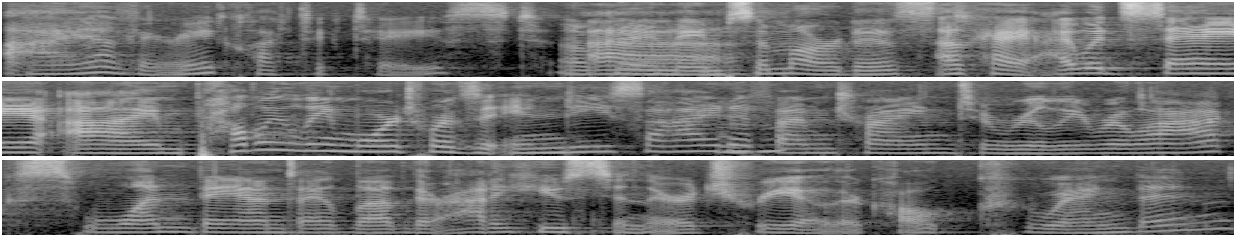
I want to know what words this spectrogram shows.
I have very eclectic taste. Okay, Uh, name some artists. Okay, I would say I'm probably lean more towards the indie side if I'm trying to really relax. One band I love, they're out of Houston, they're a trio. They're called Khruangbin.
